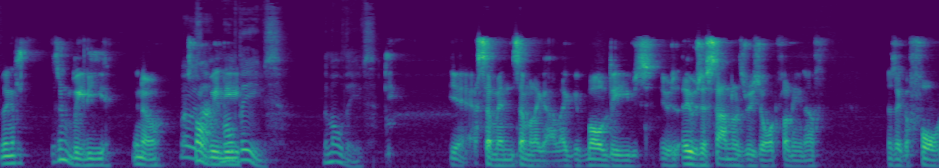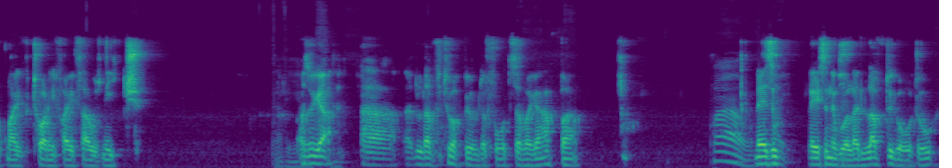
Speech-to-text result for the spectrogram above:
think it isn't really you know Where it's not that? really Maldives. The Maldives. yeah something something like that like Maldives. It was it was a sandals resort. Funny enough, it was like a fortnight, twenty five thousand each. Bloody I was like, uh, I'd love to be able to afford something like that, but Wow. there's a place in the world I'd love to go to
